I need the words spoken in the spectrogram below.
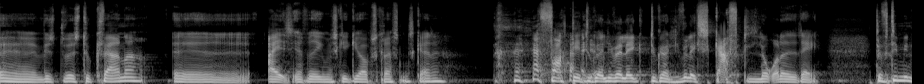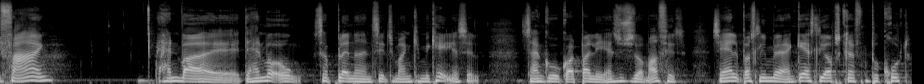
Øh, hvis, hvis du kværner... Øh, ej, jeg ved ikke, om jeg skal give opskriften, skal det? Fuck det, du kan alligevel ikke, du kan alligevel ikke skaffe lortet i dag. Det er fordi min far, ikke? Han var, øh, da han var ung, så blandede han sindssygt mange kemikalier selv. Så han kunne godt bare lide. Han synes, det var meget fedt. Så jeg hjalp også lige med, han gav os lige opskriften på krudt.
